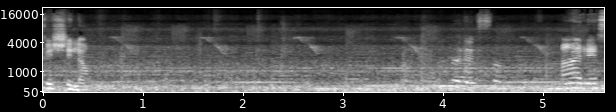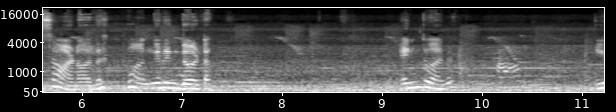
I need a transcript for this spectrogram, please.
ഫിഷിലോ ആ രസമാണോ അത്? അങ്ങനെ എന്തോ കേട്ടോ. എന്തോ അത്? ഈ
